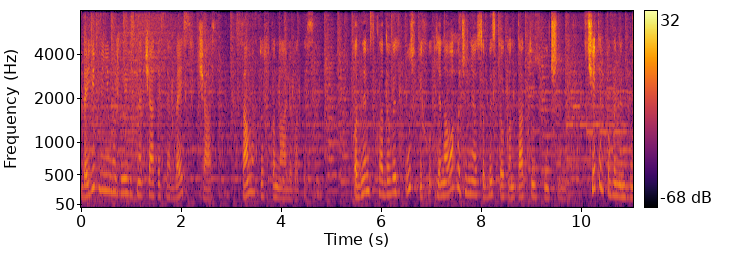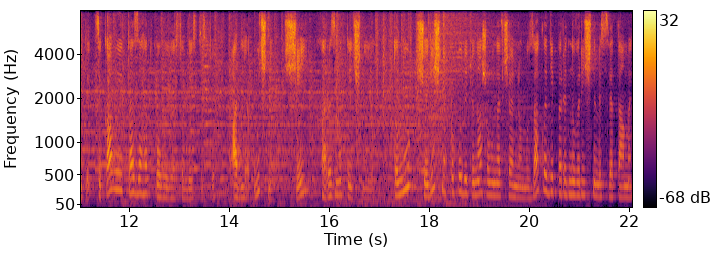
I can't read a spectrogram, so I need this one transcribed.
дають мені можливість навчатися весь час, самовдосконалюватися. Одним з складових успіху є налагодження особистого контакту з учнями. Вчитель повинен бути цікавою та загадковою особистістю, а для учнів ще й харизматичною. Тому щорічно проходить у нашому навчальному закладі перед новорічними святами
